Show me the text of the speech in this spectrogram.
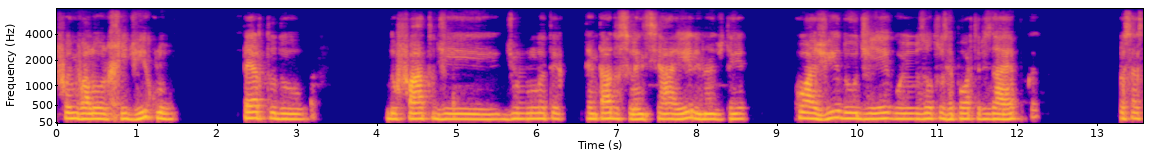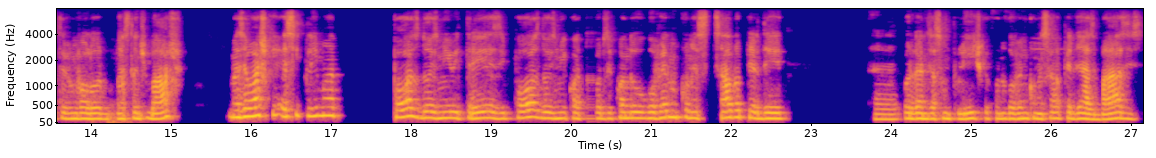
foi um valor ridículo, perto do, do fato de, de o Lula ter tentado silenciar ele, né? De ter coagido o Diego e os outros repórteres da época. O processo teve um valor bastante baixo, mas eu acho que esse clima pós 2013, pós 2014, quando o governo começava a perder eh, organização política, quando o governo começava a perder as bases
